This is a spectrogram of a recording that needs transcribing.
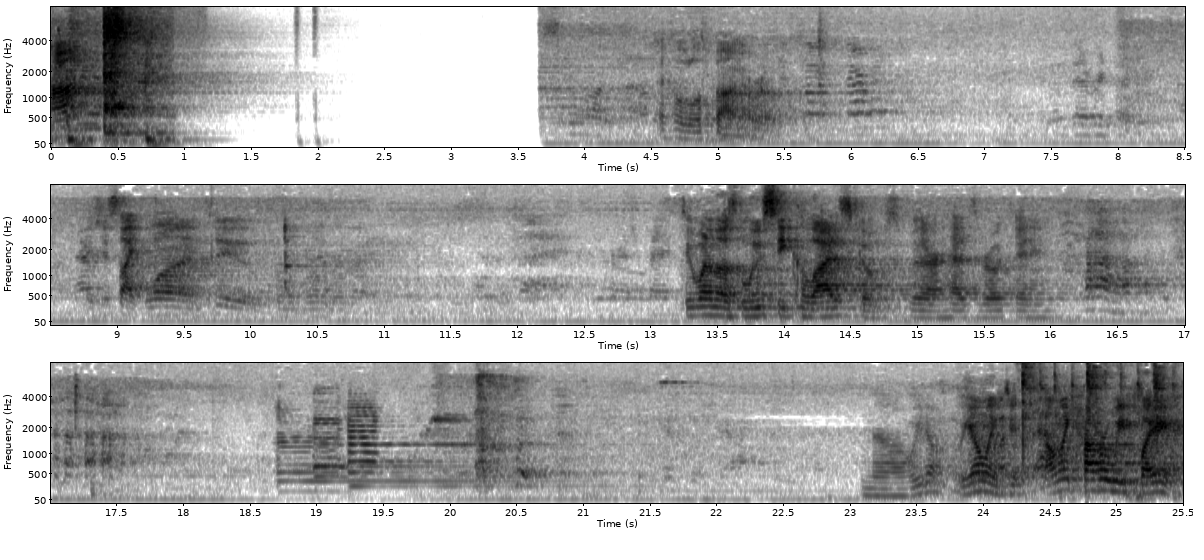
Huh? That's a little song I wrote. It's just like one, two. Do one of those Lucy kaleidoscopes with our heads rotating. No, we don't. We only do. The only cover we play.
